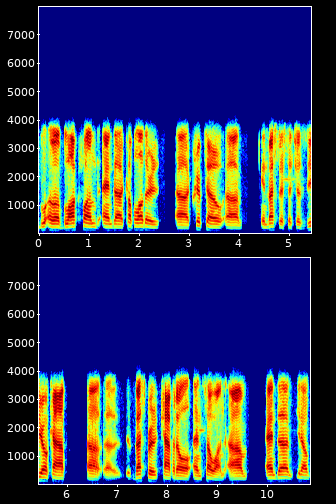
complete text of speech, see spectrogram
Block Fund, and a couple other crypto um, investors such as Zero ZeroCap, Vesper Capital, and so on. Um, and you know,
